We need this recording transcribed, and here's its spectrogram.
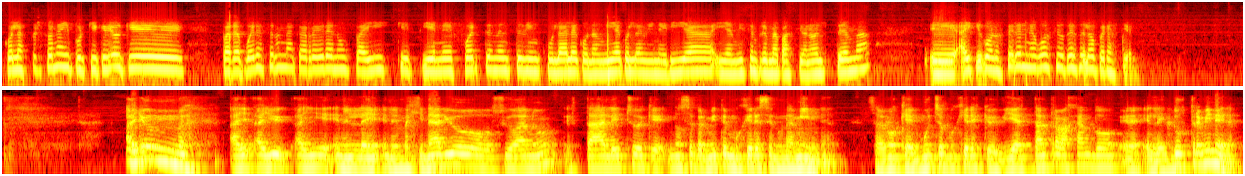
con las personas y porque creo que para poder hacer una carrera en un país que tiene fuertemente vinculada la economía con la minería, y a mí siempre me apasionó el tema, hay que conocer el negocio desde la operación. Hay un, hay, hay, en, el, imaginario ciudadano está el hecho de que no se permiten mujeres en una mina. Sabemos que hay muchas mujeres que hoy día están trabajando en, la industria minera.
